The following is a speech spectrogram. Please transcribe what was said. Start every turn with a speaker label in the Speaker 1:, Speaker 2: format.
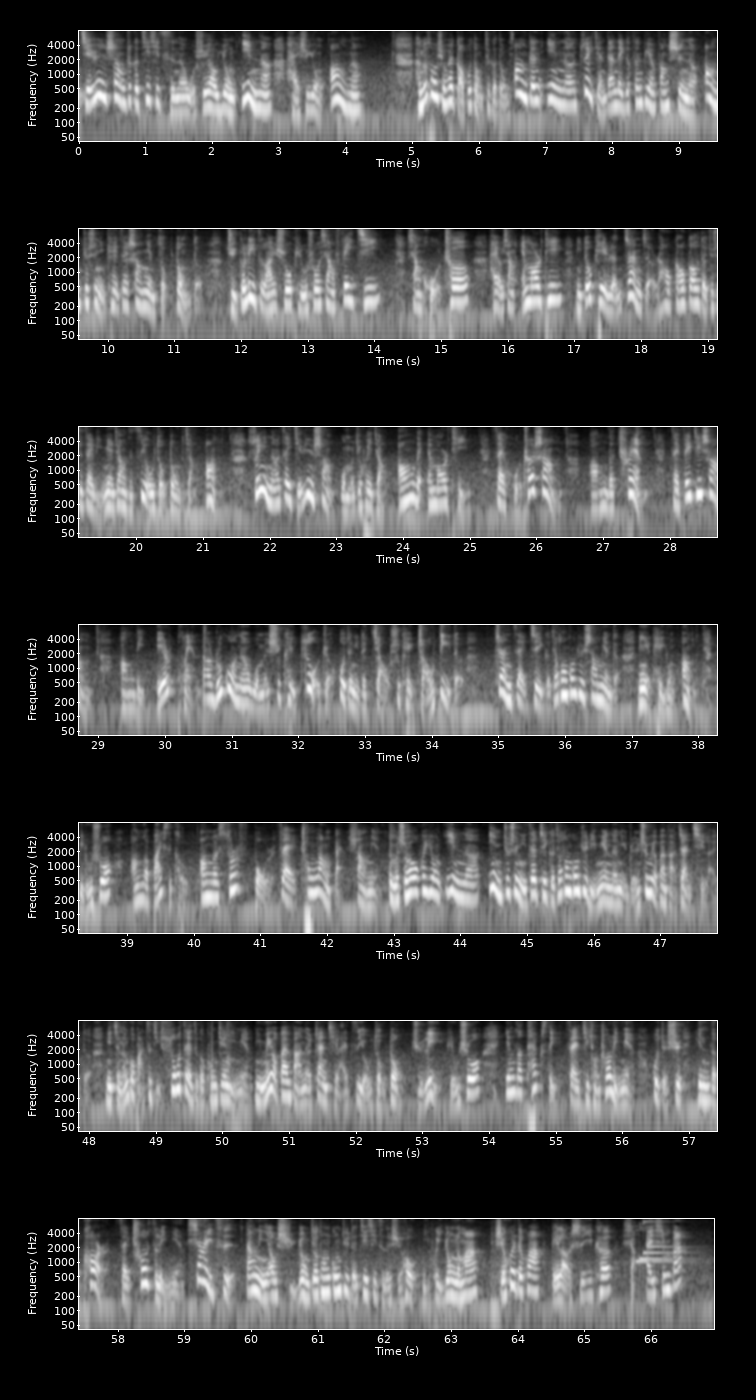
Speaker 1: 捷运上这个介系词呢，我是要用 in 呢，还是用 on 呢？很多同学会搞不懂这个东西。on 跟 in 呢，最简单的一个分辨方式呢，on 就是你可以在上面走动的。举个例子来说，比如说像飞机、像火车，还有像 MRT，你都可以人站着，然后高高的就是在里面这样子自由走动，讲 on。所以呢，在捷运上我们就会讲 on the MRT，在火车上 on the train，在飞机上。On the airplane，那如果呢，我们是可以坐着，或者你的脚是可以着地的。站在这个交通工具上面的，你也可以用 on，比如说 on a bicycle，on a surfboard，在冲浪板上面。什么时候会用 in 呢？in 就是你在这个交通工具里面呢，你人是没有办法站起来的，你只能够把自己缩在这个空间里面，你没有办法呢站起来自由走动。举例，比如说 in the taxi，在计程车里面，或者是 in the car，在车子里面。下一次当你要使用交通工具的介系词的时候，你会用了吗？学会的话，给老师一颗小爱心吧。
